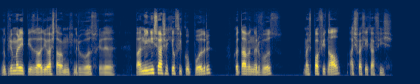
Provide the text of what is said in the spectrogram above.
No primeiro episódio eu acho que estava muito nervoso, porque era... Pá, no início acho que aquilo ficou podre, porque eu estava nervoso. Mas para o final, acho que vai ficar fixe.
